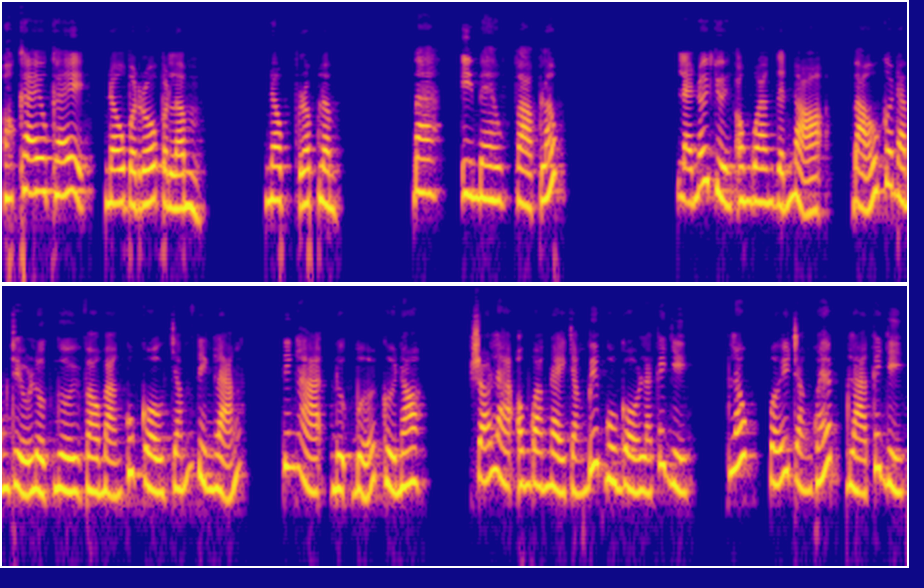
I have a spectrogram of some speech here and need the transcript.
Ok, ok, no problem. No problem. 3. Email và blog lại nói chuyện ông quan tỉnh nọ, bảo có 5 triệu lượt người vào mạng Google chấm tiên lãng. Thiên hạ được bữa cười no. Rõ là ông quan này chẳng biết Google là cái gì, blog với trang web là cái gì,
